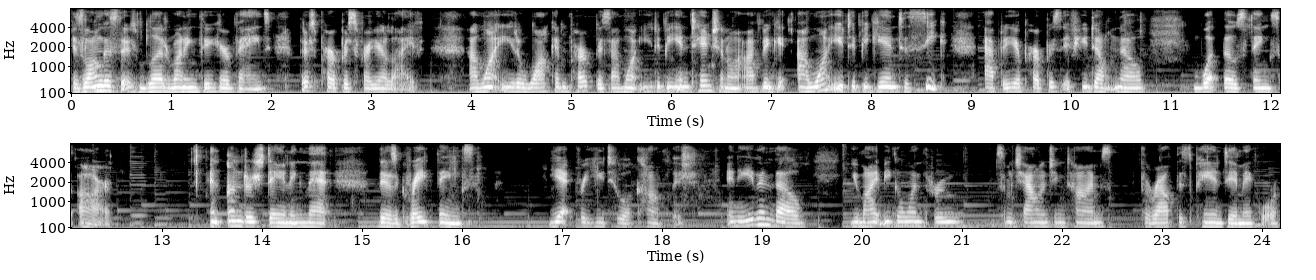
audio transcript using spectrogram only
as long as there's blood running through your veins, there's purpose for your life. I want you to walk in purpose. I want you to be intentional. I, I want you to begin to seek after your purpose if you don't know what those things are. And understanding that there's great things yet for you to accomplish. And even though you might be going through some challenging times throughout this pandemic, or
